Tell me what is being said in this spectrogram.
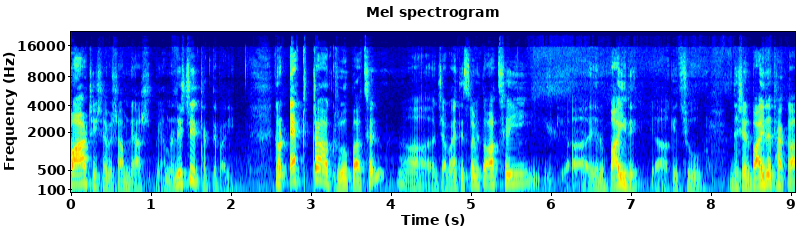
পার্ট হিসাবে সামনে আসবে। আমরা নিশ্চিত থাকতে পারি। কারণ একটা গ্রুপ আছেন জামায়াত ইসলামী তো আছেই এর বাইরে কিছু দেশের বাইরে থাকা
